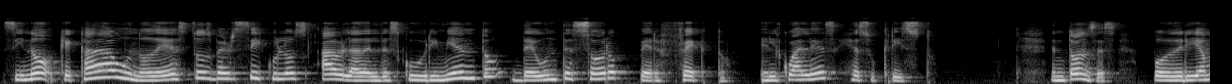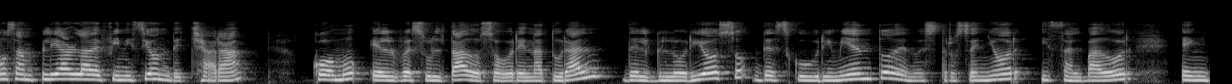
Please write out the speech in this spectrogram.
sino que cada uno de estos versículos habla del descubrimiento de un tesoro perfecto, el cual es Jesucristo. Entonces, podríamos ampliar la definición de chará como el resultado sobrenatural del glorioso descubrimiento de nuestro Señor y Salvador en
